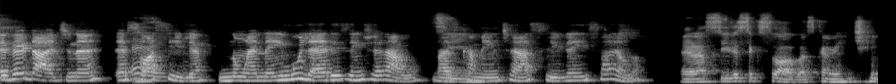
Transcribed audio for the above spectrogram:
É verdade, né? É só É, a Cília. Não é nem mulheres em geral. Basicamente é a Cília e só ela. Era a Síria sexual, basicamente.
